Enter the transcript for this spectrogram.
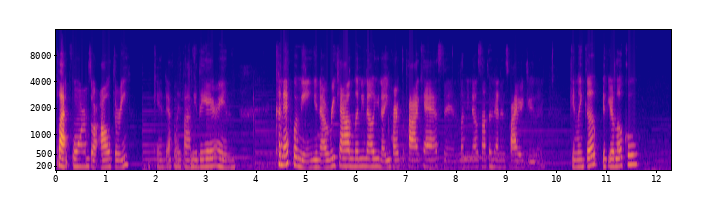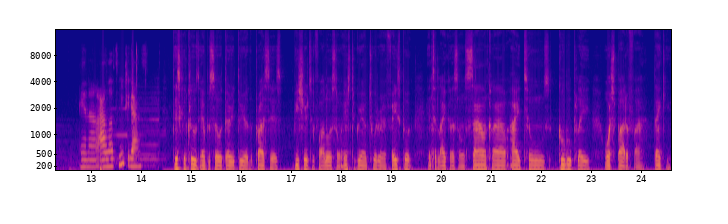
platforms or all three, you can definitely find me there and connect with me. You know, reach out and let me know, you know, you heard the podcast and let me know something that inspired you. And can link up if you're local. And uh, I love to meet you guys. This concludes episode 33 of The Process. Be sure to follow us on Instagram, Twitter, and Facebook, and to like us on SoundCloud, iTunes, Google Play, or Spotify. Thank you.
